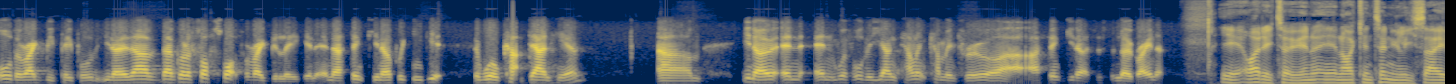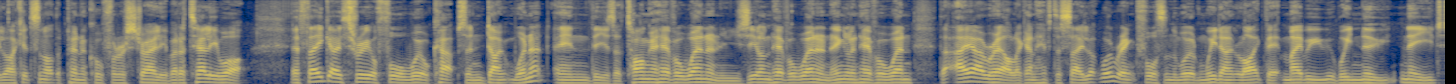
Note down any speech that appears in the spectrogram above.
all the rugby people, you know, they've they've got a soft spot for rugby league, and, and I think you know if we can get the World Cup down here, um, you know, and, and with all the young talent coming through, I, I think, you know, it's just a no brainer. Yeah, I do too. And, and I continually say, like, it's not the pinnacle for Australia. But I tell you what, if they go three or four World Cups and don't win it, and there's a Tonga have a win, and New Zealand have a win, and England have a win, the ARL are going to have to say, look, we're ranked fourth in the world and we don't like that. Maybe we need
